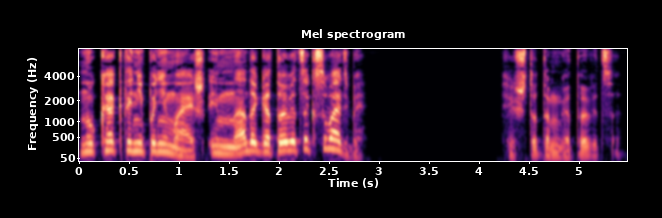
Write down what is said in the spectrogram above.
«Ну как ты не понимаешь, им надо готовиться к свадьбе». «И что там готовиться?»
